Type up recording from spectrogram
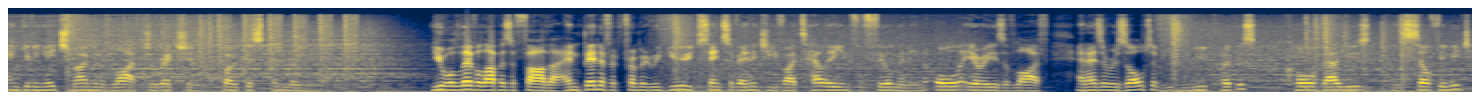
and giving each moment of life direction, focus, and meaning. You will level up as a father and benefit from a renewed sense of energy, vitality, and fulfillment in all areas of life. And as a result of his new purpose, core values, and self image,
